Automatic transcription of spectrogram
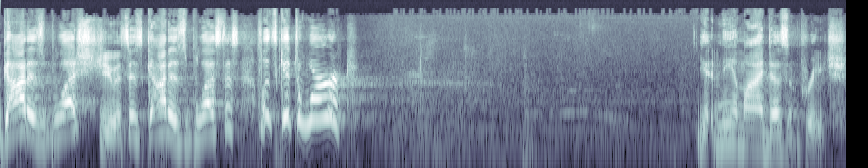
God has blessed you. It says, God has blessed us. Let's get to work. Yet Nehemiah doesn't preach,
